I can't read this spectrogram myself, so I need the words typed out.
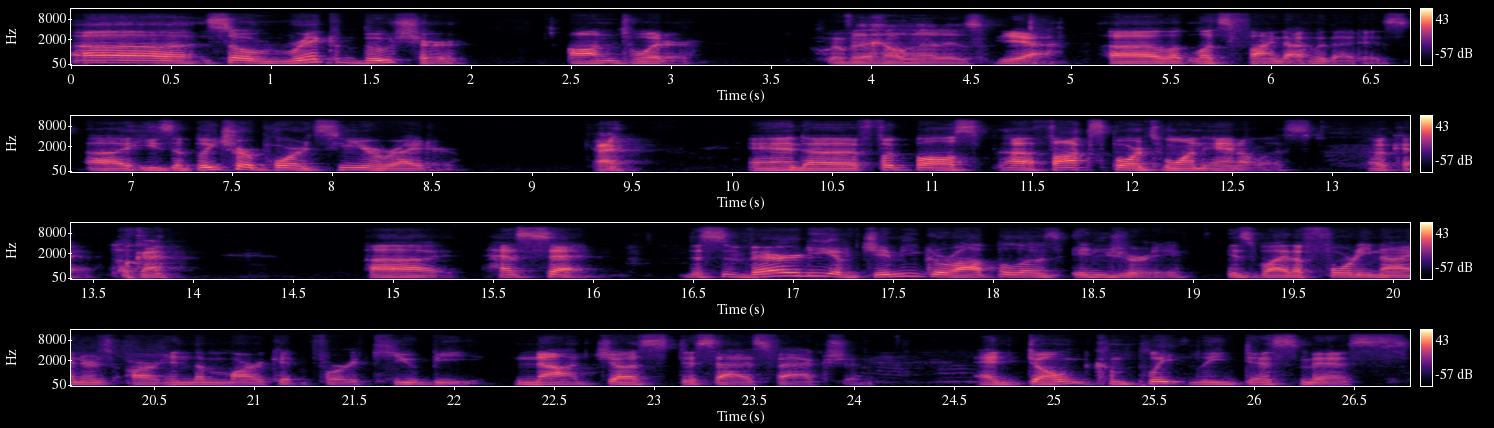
Uh, so Rick Boucher on Twitter. Whoever the hell that is. Yeah. Uh, let, us find out who that is. Uh, he's a Bleacher Report senior writer Okay. and a football uh, Fox Sports One analyst. Okay. Okay. Uh, has said the severity of Jimmy Garoppolo's injury is why the 49ers are in the market for a QB, not just dissatisfaction. And don't completely dismiss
